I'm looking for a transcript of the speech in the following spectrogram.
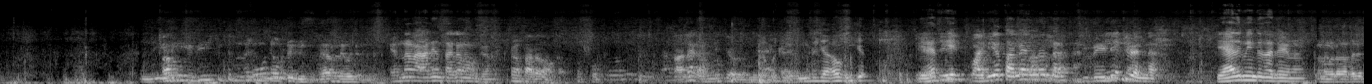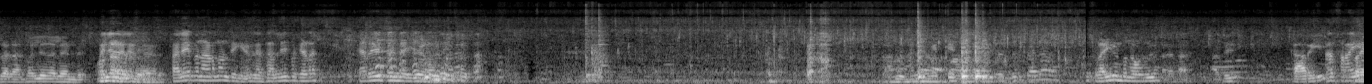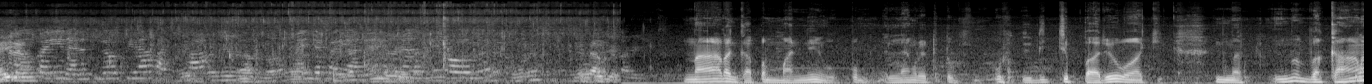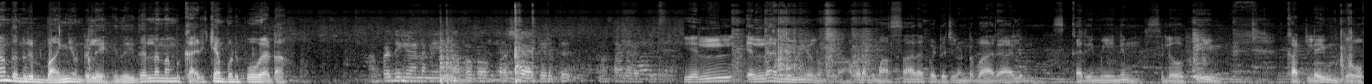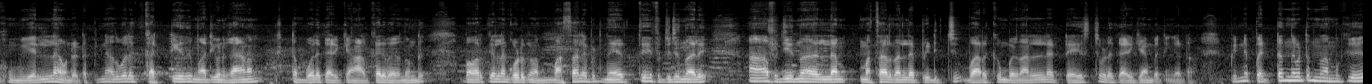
എന്നാൽ ആദ്യം തല നോക്കാം തല നോക്കാം തല ഈ വലിയ തല എന്നല്ല വെടിക്കും ഏത് മീനിന്റെ തലയാണ് വലിയ തല വലിയ തലയുണ്ട് തല ഇപ്പൊ നടന്നോണ്ടിരിക്കുകയല്ലേ തല ഇപ്പൊ കിട കറി വെച്ചോണ്ടിരിക്കുകയാണ് ഫ്രൈ ഉണ്ടോ അത് കറി ഫ്രൈ നാടൻ കപ്പ മഞ്ഞയും ഉപ്പും എല്ലാം കൂടെ ഇട്ടിട്ട് ഇടിച്ച് പരുവാക്കി. ഇന്ന് ഇന്ന് കാണാൻ തന്നെ ഒരു ഭംഗിയുണ്ടല്ലേ? ഇത് ഇതെല്ലാം നമുക്ക് കഴിക്കാൻ പോയി പോവേട്ടാ എല്ലാ മീനുകളും അവിടെ മസാല പെട്ടിച്ചിട്ടുണ്ട് വരാലും കരിമീനും സിലോപ്പിയും കട്ട്ലയും ലോഹും എല്ലാം ഉണ്ട് കേട്ടോ. പിന്നെ അതുപോലെ കട്ട് ചെയ്ത് മാറ്റിക്കൊണ്ട് കാരണം ഇഷ്ടംപോലെ കഴിക്കാൻ ആൾക്കാർ വരുന്നുണ്ട്. അപ്പോൾ അവർക്കെല്ലാം കൊടുക്കണം. മസാല പിടിച്ച് നേരത്തെ ഫ്രിഡ്ജിൽ ചെന്നാൽ ആ ഫ്രിഡ്ജിൽ നിന്ന് എല്ലാം മസാല നല്ല പിടിച്ച് വറക്കുമ്പോൾ നല്ല ടേസ്റ്റോടെ കഴിക്കാൻ പറ്റും കേട്ടോ. പിന്നെ പെട്ടെന്ന് പെട്ടെന്ന് നമുക്ക്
